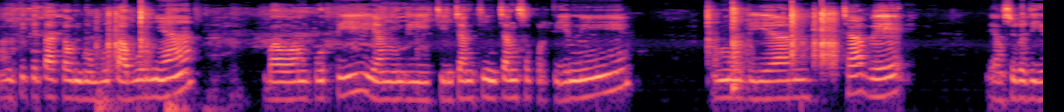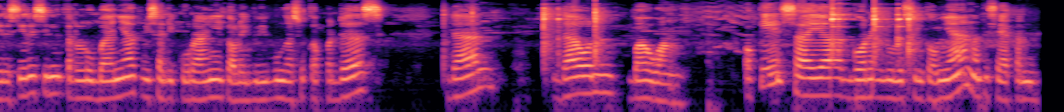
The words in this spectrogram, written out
nanti kita akan bumbu taburnya bawang putih yang dicincang-cincang seperti ini. Kemudian cabai yang sudah diiris-iris ini terlalu banyak bisa dikurangi kalau ibu-ibu nggak suka pedas. Dan daun bawang. Oke saya goreng dulu singkongnya nanti saya akan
